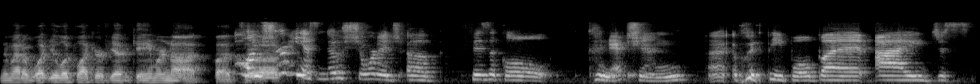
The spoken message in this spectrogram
no matter what you look like or if you have a game or not. But oh, I'm uh, sure he has no shortage of physical connection uh, with people, but I just,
